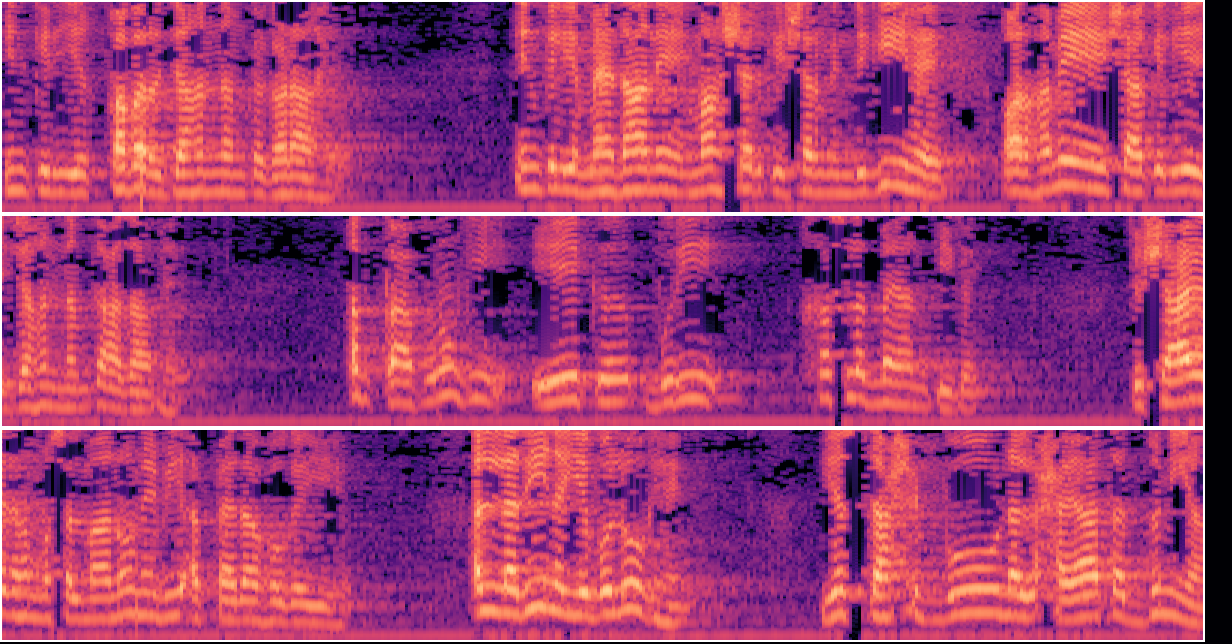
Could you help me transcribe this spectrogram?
ان کے لیے قبر جہنم کا گڑھا ہے۔ ان کے لیے میدان معاشر کی شرمندگی ہے اور ہمیشہ کے لیے جہنم کا عذاب ہے۔ اب کافروں کی ایک بری خصلت بیان کی گئی، جو شاید ہم مسلمانوں میں بھی اب پیدا ہو گئی ہے۔ الدین یہ وہ لوگ ہیں، یستحبون الحیات دنیا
